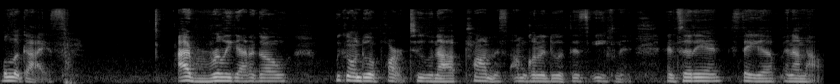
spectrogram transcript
But look, guys, I really got to go. We're to do a part two, and I promise I'm to do it this evening. Until then, stay up, and I'm out.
